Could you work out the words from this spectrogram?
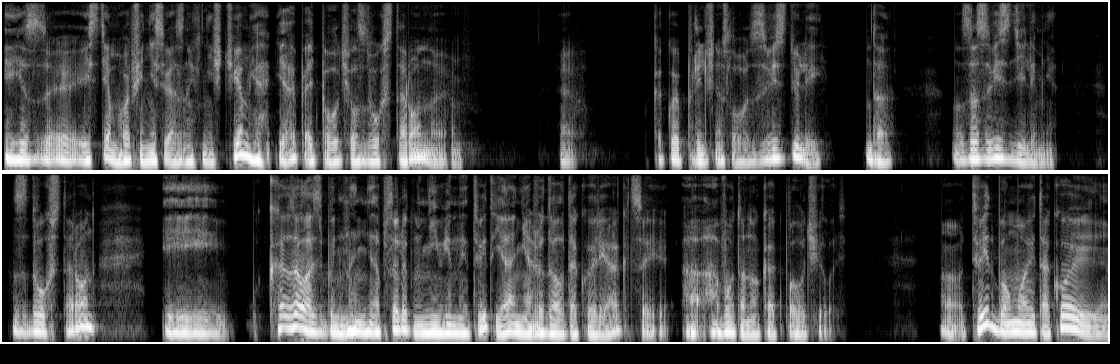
из, э, из тем, вообще не связанных ни с чем, я, я опять получил с двух сторон, э, э, какое приличное слово, звездюлей. Да, зазвездили мне с двух сторон. И, казалось бы, абсолютно невинный твит. Я не ожидал такой реакции. А, а вот оно как получилось. Э, твит был мой такой,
